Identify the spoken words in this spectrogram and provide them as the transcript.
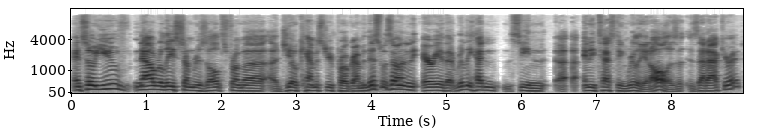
And so you've now released some results from a, a geochemistry program, and this was on an area that really hadn't seen uh, any testing really at all. Is is that accurate?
